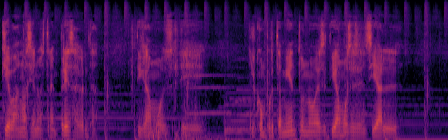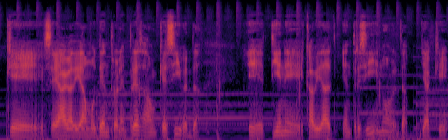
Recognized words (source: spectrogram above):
que van hacia nuestra empresa, ¿verdad? Digamos, eh, el comportamiento no es, digamos, esencial que se haga, digamos, dentro de la empresa, aunque sí, ¿verdad? Eh, tiene cavidad entre sí y no, ¿verdad? Ya que,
